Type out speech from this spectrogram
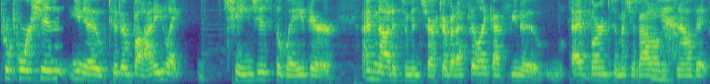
proportion, you know, to their body, like changes the way they're. I'm not a swim instructor, but I feel like I've, you know, I've learned so much about all this now that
